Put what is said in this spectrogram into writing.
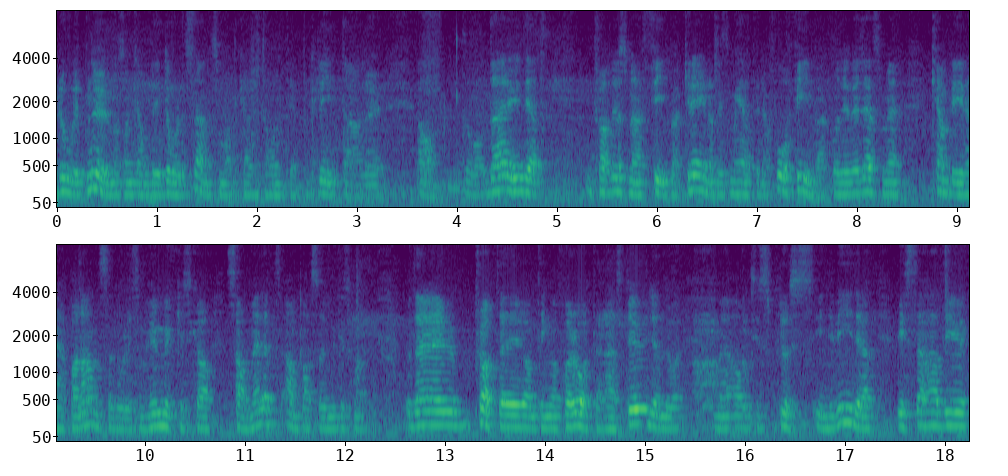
roligt nu men som kan bli dåligt sen. Som att kanske ta lite på krita eller ja. Då. Där är ju det att vi pratar om den här feedback-grejen, att liksom hela tiden få feedback och det är väl det som är, kan bli den här balansen då liksom hur mycket ska samhället anpassa hur mycket ska man och där pratade jag någonting om förra året, den här studien då med autism plus-individer. Att vissa hade ju,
